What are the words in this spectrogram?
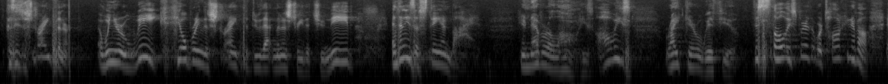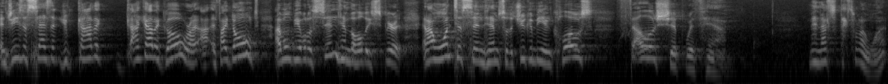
because He's a strengthener. And when you're weak, He'll bring the strength to do that ministry that you need. And then He's a standby. You're never alone, He's always right there with you. This is the Holy Spirit that we're talking about. And Jesus says that you've got to, I got to go. Right? If I don't, I won't be able to send him the Holy Spirit. And I want to send him so that you can be in close fellowship with him. Man, that's, that's what I want.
